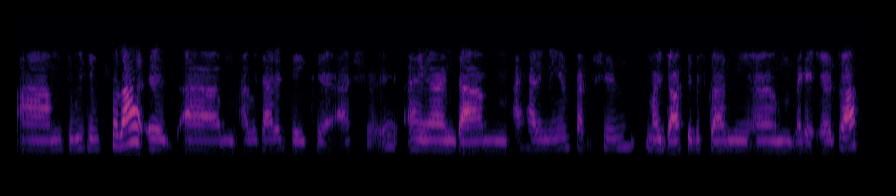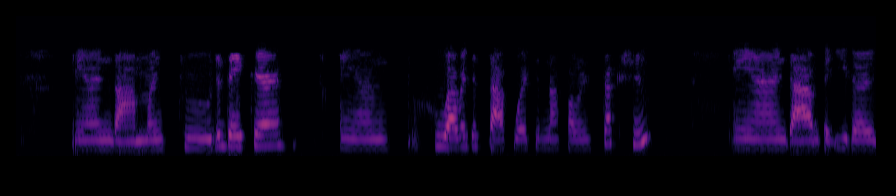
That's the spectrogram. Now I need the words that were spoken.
Um, the reason for that is um, I was at a daycare actually, and um, I had an ear infection. My doctor described me um, like an eardrop and um, went to the daycare, and whoever the staff were did not follow instructions, and um, they either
